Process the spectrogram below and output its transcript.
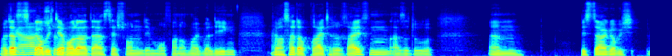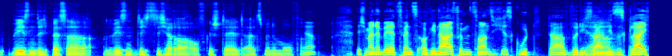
Weil das Ja, ist, glaube ich, der stimmt. Roller, da ist der schon dem Mofa nochmal überlegen. Du Ja. hast halt auch breitere Reifen, also du ähm, bist da, glaube ich, wesentlich besser, wesentlich sicherer aufgestellt als mit einem Mofa. Ja. Ich meine, jetzt, wenn es original 25 ist, gut, da würde ich Ja. sagen, ist es gleich.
